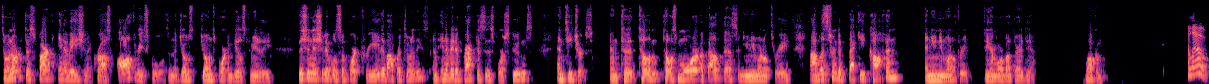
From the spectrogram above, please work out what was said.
So in order to spark innovation across all three schools in the Jo- Jonesport and Beals community, this initiative will support creative opportunities and innovative practices for students and teachers. And to tell them, tell us more about this in Union 103, um, let's turn to Becky Coffin and Union 103 to hear more about their idea. Welcome. Hello,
